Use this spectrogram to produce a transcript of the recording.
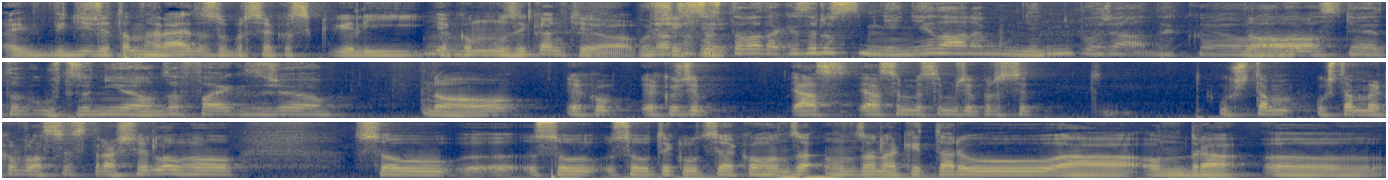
a vidíš, že tam hraje, to jsou prostě jako skvělí hmm. jako muzikanti, jo. Ona ta sestava taky se dost měnila, nebo mění pořád, jako jo, No. ale vlastně je to ústřední Honza Fajks, že jo. No, jako, jakože já, já si myslím, že prostě už tam, už tam jako vlastně strašně dlouho jsou, jsou, jsou ty kluci jako Honza, Honza na kytaru a Ondra, uh,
